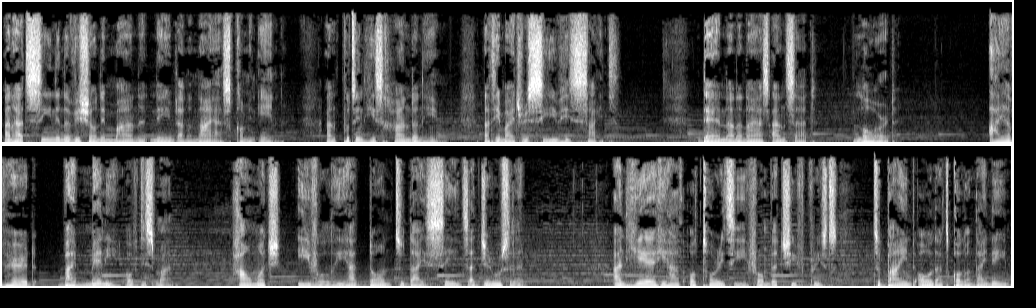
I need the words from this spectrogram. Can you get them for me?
and had seen in a vision a man named Ananias coming in, and putting his hand on him, that he might receive his sight. Then Ananias answered, Lord, I have heard by many of this man how much evil he had done to thy saints at Jerusalem. And here he hath authority from the chief priests to bind all that call on thy name.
